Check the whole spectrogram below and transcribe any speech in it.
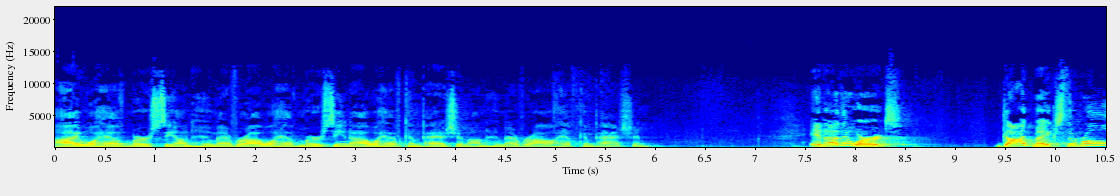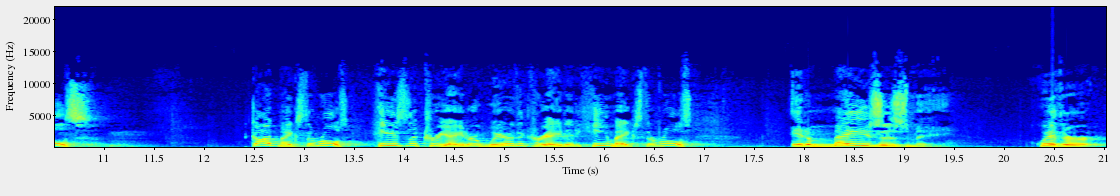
I will have mercy on whomever I will have mercy, and I will have compassion on whomever I'll have compassion. In other words, God makes the rules. God makes the rules. He's the creator, we're the created, He makes the rules. It amazes me whether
